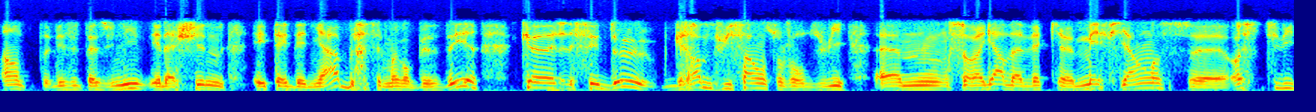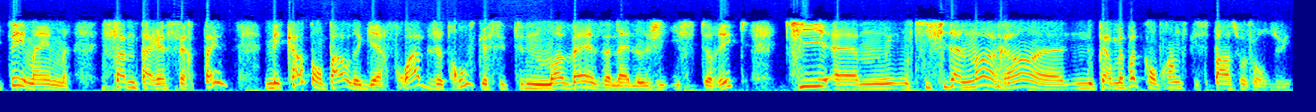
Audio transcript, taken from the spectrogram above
entre les États-Unis et la Chine est indéniable, c'est le moins qu'on puisse dire. Que ces deux grandes puissances aujourd'hui euh, se regardent avec méfiance, euh, hostilité même, ça me paraît certain. Mais quand on parle de guerre froide, je trouve que c'est une mauvaise analogie historique qui, qui finalement rend, nous permet pas de comprendre ce qui se passe aujourd'hui.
